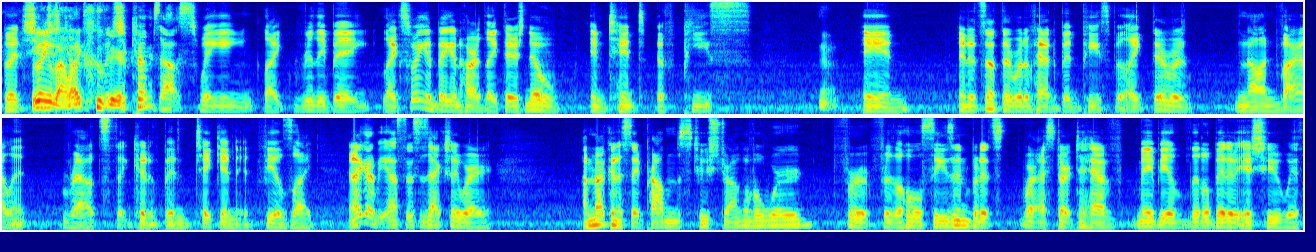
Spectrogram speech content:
But she, just like comes, but she comes out swinging like really big, like swinging big and hard. Like there's no intent of peace. Yeah. And and it's not there would have had been peace, but like there were non-violent routes that could have been taken. It feels like, and I gotta be honest, this is actually where I'm not gonna say problems too strong of a word for for the whole season, but it's where I start to have maybe a little bit of issue with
